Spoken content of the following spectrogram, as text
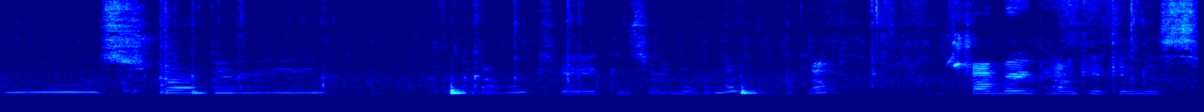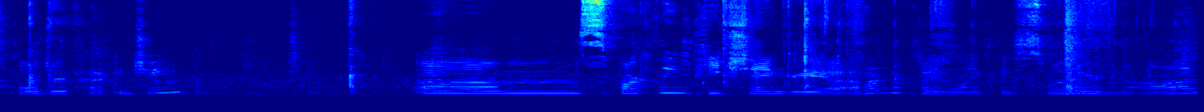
two strawberry pound cake. Is there another one? Nope. Strawberry pound cake in this older packaging. Um, sparkling peach sangria. I don't know if I like this one or not.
